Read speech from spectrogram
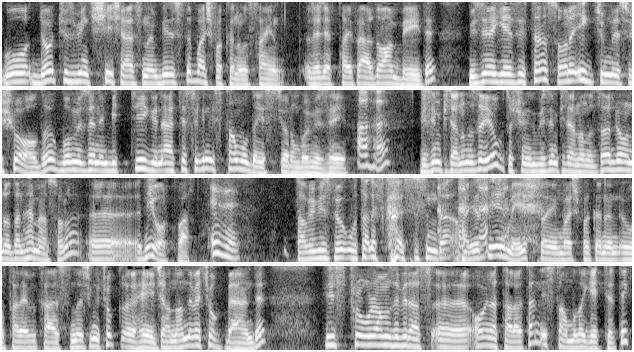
Bu 400 bin kişi içerisinden birisi de Başbakanımız Sayın Recep Tayyip Erdoğan Bey'di. Müzeye gezdikten sonra ilk cümlesi şu oldu. Bu müzenin bittiği gün, ertesi gün İstanbul'da istiyorum bu müzeyi. Aha. Bizim planımızda yoktu çünkü bizim planımızda Londra'dan hemen sonra e, New York var. Evet. Tabii biz bu, talep karşısında hayır diyemeyiz Sayın Başbakan'ın bu talebi karşısında. Çünkü çok e, heyecanlandı ve çok beğendi. Biz programımızı biraz e, oynataraktan İstanbul'a getirdik.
